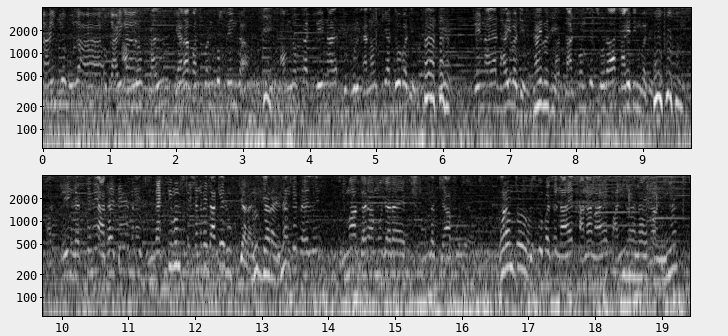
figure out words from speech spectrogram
टाइम जो बोला गाड़ी का हम लोग कल ग्यारह पचपन को ट्रेन था। जी। हम लोग का ट्रेन आया अनाउंस किया दो बजे। ट्रेन आया ढाई बजे। ढाई बजे। प्लेटफॉर्म से छोड़ा साढ़े तीन बजे। और ट्रेन रास्ते में आधा से मैंने मैक्सिमम स्टेशन में जाके रुक जा रहा है। रुक जा रहा है ना? स्टेशन से पहले दिमाग गर्म हो जा रहा है। मतलब क्या बोले अब। गरम तो उसके ऊपर से ना है खाना ना है पानी ना है पानी। है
